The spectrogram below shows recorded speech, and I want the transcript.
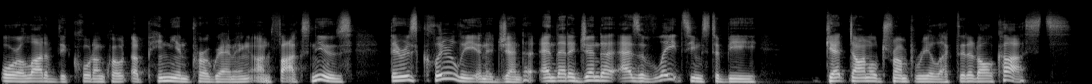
or a lot of the quote unquote opinion programming on Fox News, there is clearly an agenda. And that agenda, as of late, seems to be get Donald Trump reelected at all costs.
